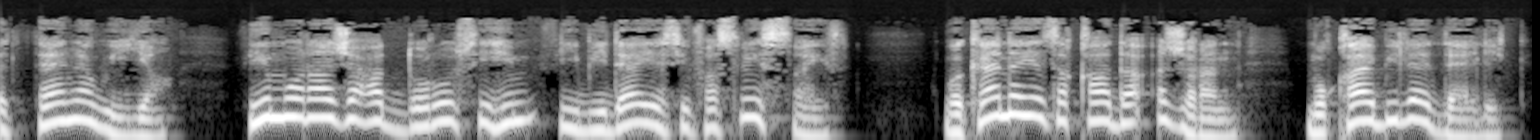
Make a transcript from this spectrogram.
الثانوية في مراجعة دروسهم في بداية فصل الصيف وكان يتقاضى أجرا مقابل ذلك.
